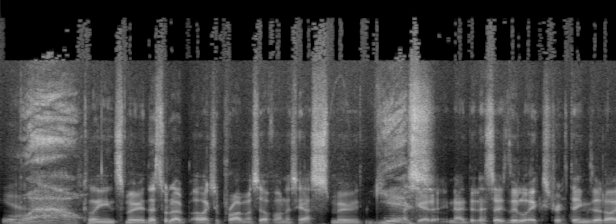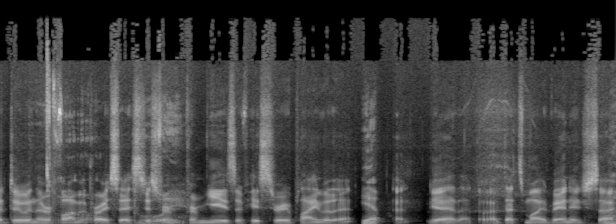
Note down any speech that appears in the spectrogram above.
yeah. Wow. clean, smooth. That's what I, I like to pride myself on is how smooth Yes. I get it. You know, that's those little extra things that I do in the refinement process, just from, from years of history of playing with it. Yep. Uh, yeah, that, uh, that's my advantage. So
